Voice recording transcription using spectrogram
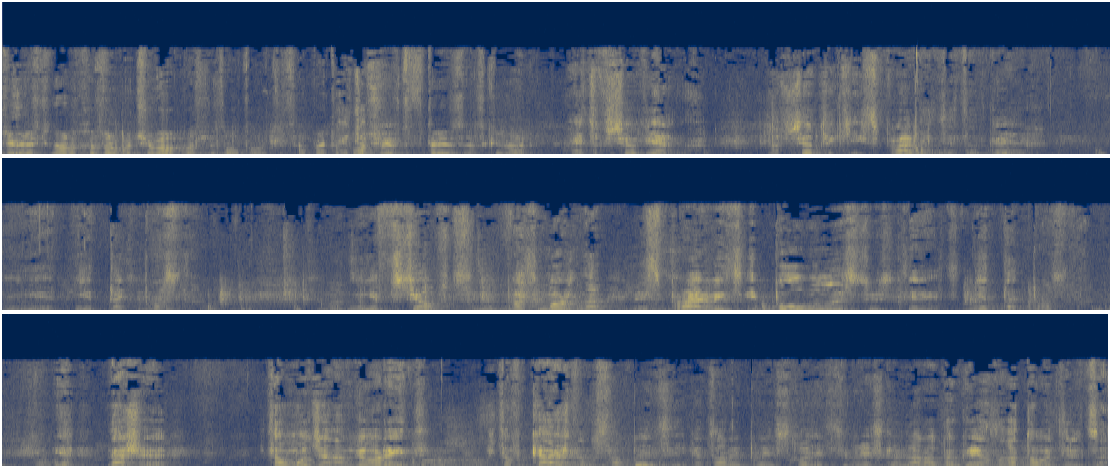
Еврейский народ Хазур Бачева после Золотого Тельца, поэтому это получили в Трезе сказали. Это все верно. Но все-таки исправить этот грех не, не так просто. Не все возможно исправить и полностью стереть. Не так просто. Наш Талмуд же нам говорит, что в каждом событии, которое происходит с еврейским народом, грех золотого тельца.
